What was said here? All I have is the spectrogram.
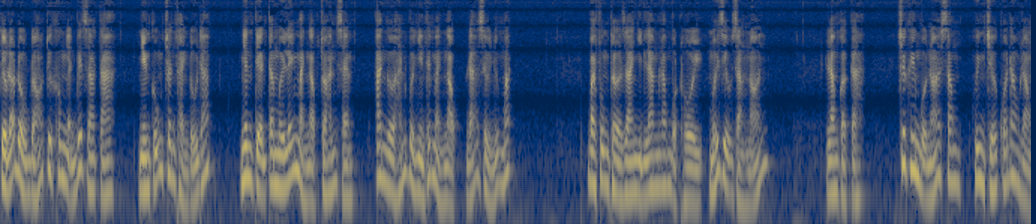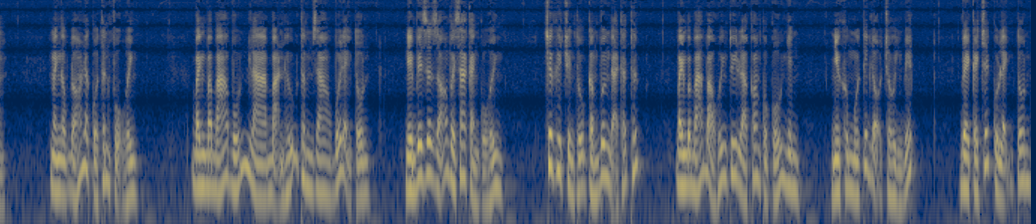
Tiểu lão đầu đó tuy không nhận biết ra ta, nhưng cũng chân thành đối đáp. Nhân tiện ta mới lấy mảnh ngọc cho hắn xem. Ai ngờ hắn vừa nhìn thấy mảnh ngọc đã rơi nước mắt. Bạch Phụng thở dài nhìn Lam Long một hồi mới dịu dàng nói. Long ca ca, trước khi muội nói xong, huynh chớ quá đau lòng. Mảnh ngọc đó là của thân phụ huynh. Bành bá bá vốn là bạn hữu thâm giao với lệnh tôn, nên biết rất rõ về gia cảnh của huynh. Trước khi truyền thụ cầm vương đại thất thức, Bành bà bá bảo huynh tuy là con của cố nhân, nhưng không muốn tiết lộ cho huynh biết về cái chết của lệnh tôn,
